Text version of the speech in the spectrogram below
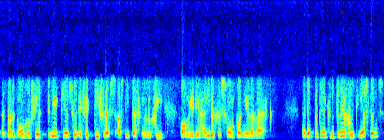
is dat dit ongeveer 2 keer so effektief is as die tegnologie waarmee die huidige sonpanele werk. Nou dit beteken twee goed. Eerstens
